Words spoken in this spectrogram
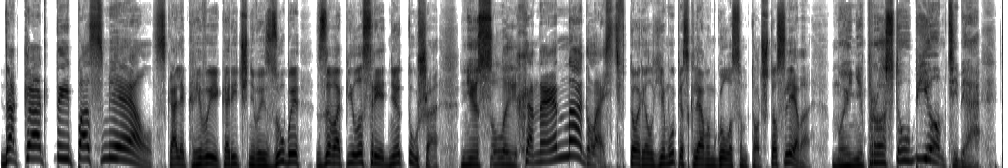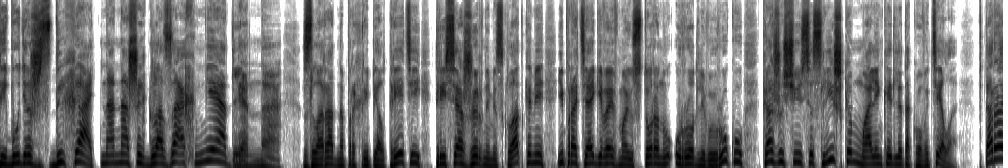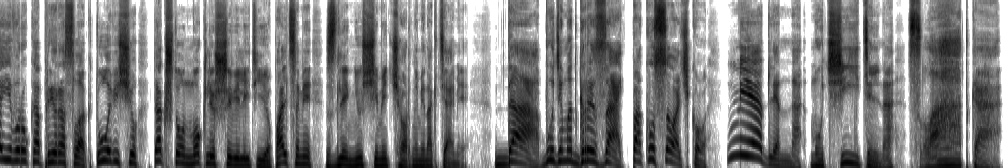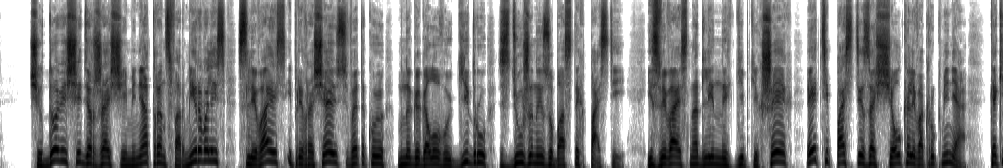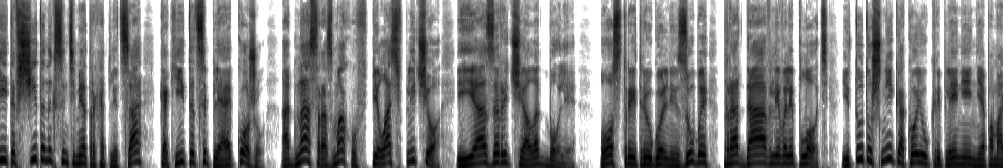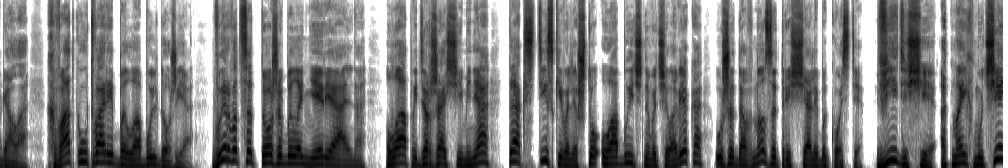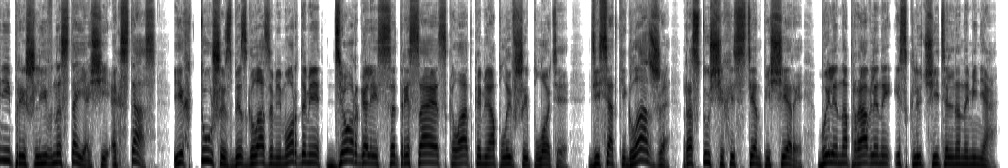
«Да как ты посмел!» — скаля кривые коричневые зубы, завопила средняя туша. «Неслыханная наглость!» — вторил ему песклявым голосом тот, что слева. «Мы не просто убьем тебя! Ты будешь вздыхать на наших глазах медленно!» Злорадно прохрипел третий, тряся жирными складками и протягивая в мою сторону уродливую руку, кажущуюся слишком маленькой для такого тела. Вторая его рука приросла к туловищу, так что он мог лишь шевелить ее пальцами с длиннющими черными ногтями. «Да, будем отгрызать по кусочку! Медленно, мучительно, сладко!» Чудовища, держащие меня, трансформировались, сливаясь и превращаясь в такую многоголовую гидру с дюжиной зубастых пастей. Извиваясь на длинных гибких шеях, эти пасти защелкали вокруг меня, какие-то в считанных сантиметрах от лица, какие-то цепляя кожу. Одна с размаху впилась в плечо, и я зарычал от боли. Острые треугольные зубы продавливали плоть, и тут уж никакое укрепление не помогало. Хватка у твари была бульдожья. Вырваться тоже было нереально. Лапы, держащие меня, так стискивали, что у обычного человека уже давно затрещали бы кости. Видящие от моих мучений пришли в настоящий экстаз. Их туши с безглазыми мордами дергались, сотрясая складками оплывшей плоти. Десятки глаз же, растущих из стен пещеры, были направлены исключительно на меня.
